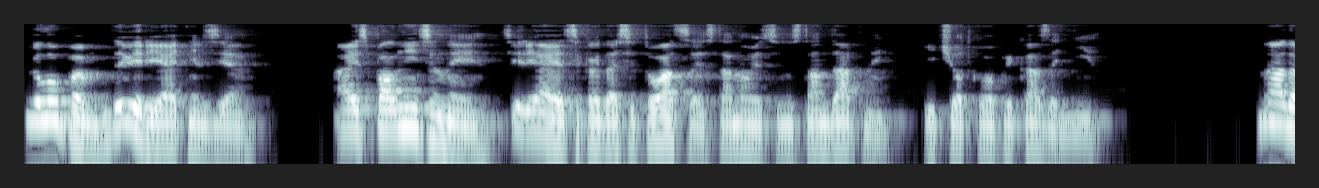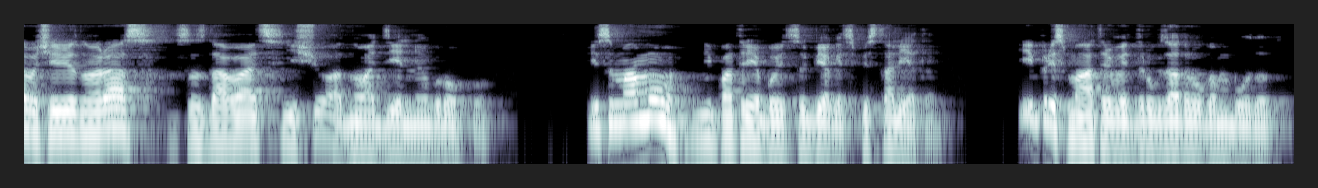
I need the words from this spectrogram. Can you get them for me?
Глупым доверять нельзя. А исполнительные теряются, когда ситуация становится нестандартной и четкого приказа нет. Надо в очередной раз создавать еще одну отдельную группу. И самому не потребуется бегать с пистолетом. И присматривать друг за другом будут.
